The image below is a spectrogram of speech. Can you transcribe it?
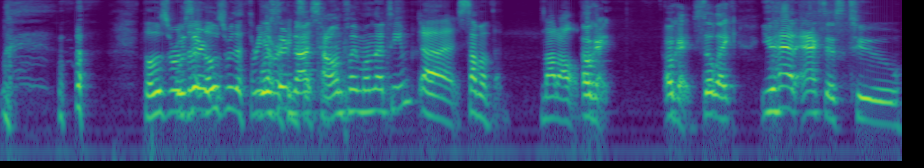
those were Was the, there- those were the three. was there not. Talonflame on that team? Uh, some of them, not all of them. Okay. Okay. So like you had access to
